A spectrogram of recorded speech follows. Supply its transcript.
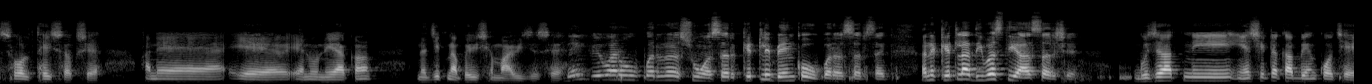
સોલ્વ થઈ શકશે. અને એ, એનું નિરાકરણ નજીકના ભવિષ્યમાં આવી જશે. બેંક વ્યવહારો ઉપર શું અસર? કેટલી બેંકો ઉપર અસર સાહેબ? અને કેટલા દિવસથી આ અસર છે? ગુજરાતની એંશી ટકા બેંકો છે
